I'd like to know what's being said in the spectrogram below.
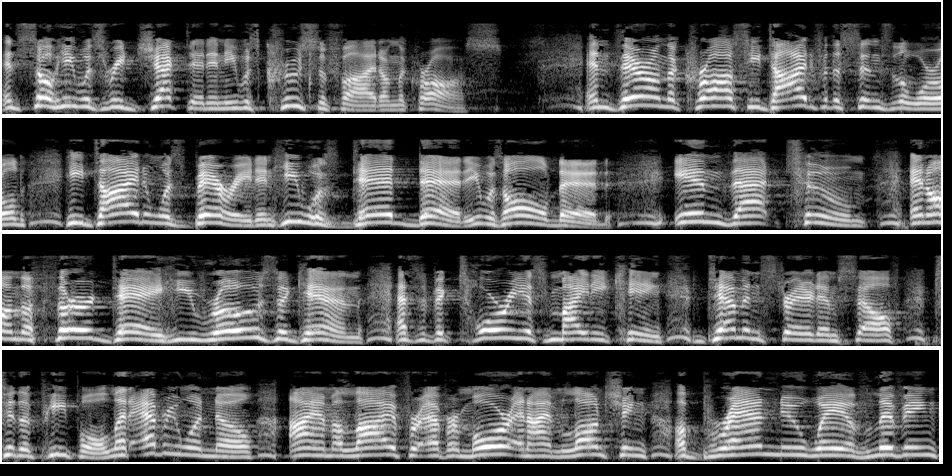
And so he was rejected and he was crucified on the cross. And there on the cross, he died for the sins of the world. He died and was buried, and he was dead, dead. He was all dead in that tomb. And on the third day, he rose again as a victorious, mighty king, demonstrated himself to the people. Let everyone know I am alive forevermore, and I am launching a brand new way of living.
